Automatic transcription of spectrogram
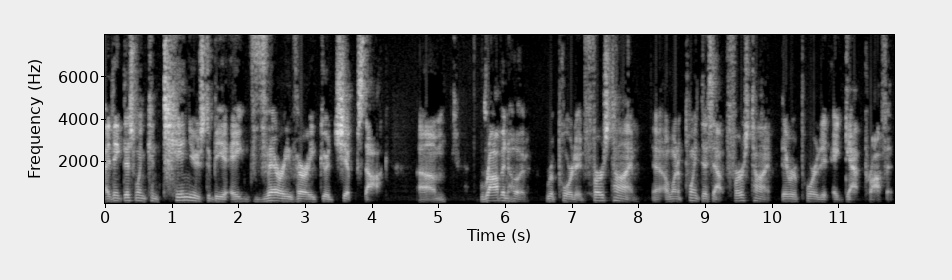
I think this one continues to be a very, very good chip stock. Um, Robinhood reported first time. I want to point this out. First time they reported a GAAP profit.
